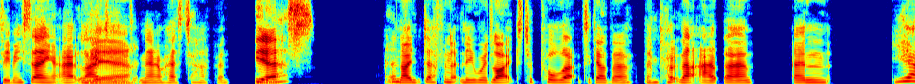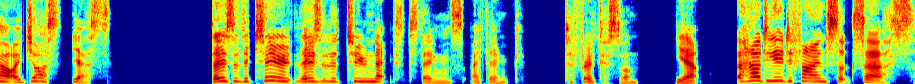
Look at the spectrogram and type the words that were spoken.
See me saying it out loud Yeah. it now has to happen. Mm. Yes. And I definitely would like to pull that together and put that out there. And yeah, I just yes. Those are the two those are mm-hmm. the two next things I think to focus on. Yeah. How do you define success?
